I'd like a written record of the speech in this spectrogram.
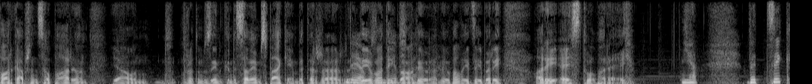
pārkāpšana sev pāri, un, jā, un, protams, zinu, ka ne saviem spēkiem, bet ar, ar Dievs, Dievu vadībā un dievu, ar Dievu palīdzību arī, arī es to varēju. Jā, bet cik,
